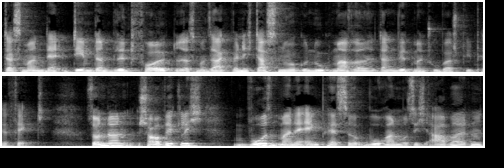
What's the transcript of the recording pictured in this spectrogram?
dass man dem dann blind folgt und dass man sagt, wenn ich das nur genug mache, dann wird mein Tuba-Spiel perfekt. Sondern schau wirklich, wo sind meine Engpässe, woran muss ich arbeiten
